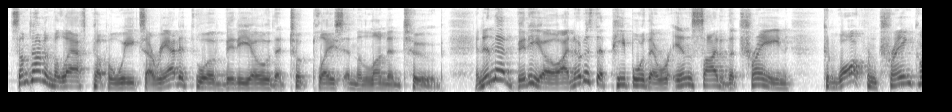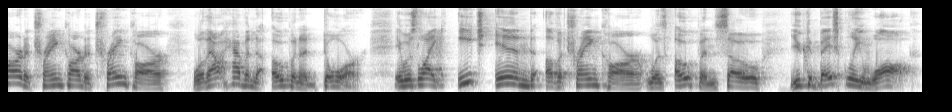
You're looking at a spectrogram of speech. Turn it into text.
Sometime in the last couple weeks I reacted to a video that took place in the London Tube. And in that video I noticed that people that were inside of the train could walk from train car to train car to train car without having to open a door. It was like each end of a train car was open so you could basically walk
